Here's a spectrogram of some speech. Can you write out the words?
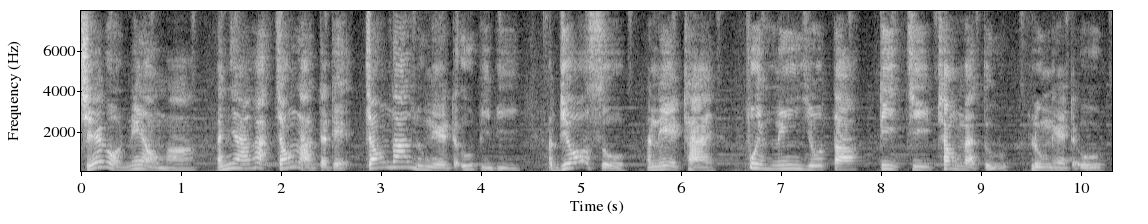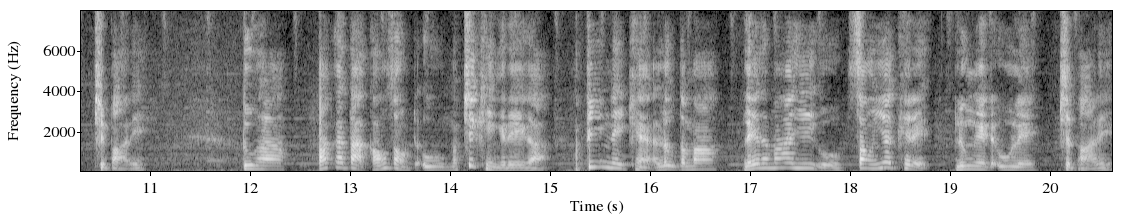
ရဲဘော်နှင်းအောင်မှာအညာကចောင်းလာတက်တဲ့ចောင်းသားလူငယ်တဦးပြီးပြီးအပြောအဆိုအနေအထိုင်ပွင့်လင်းရိုးသားတီကြီးဖြောင့်မတ်သူလူငယ်တဦးဖြစ်ပါတယ်သူဟာဘကတခေါင်းဆောင်တဦးမဖြစ်ခင်ကတည်းကအပိနှိတ်ခံအလုတ်သမားလယ်သမားရေးကိုဆောင်ရွက်ခဲ့တဲ့လူငယ်တဦးလည်းဖြစ်ပါတယ်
